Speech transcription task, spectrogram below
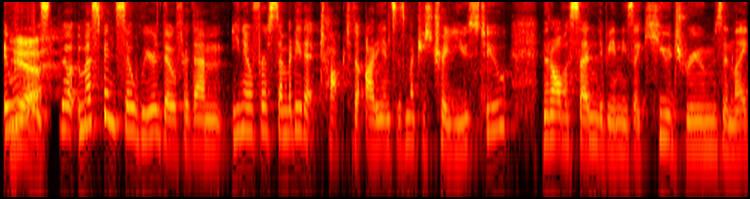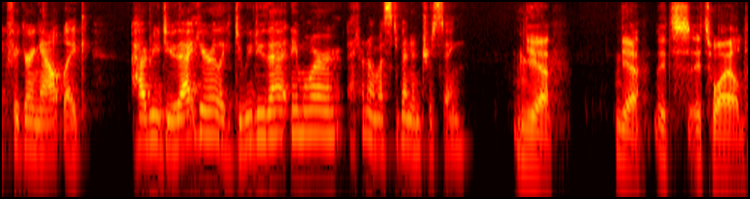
It would Yeah. have been so, it must have been so weird though for them, you know, for somebody that talked to the audience as much as Trey used to, and then all of a sudden to be in these like huge rooms and like figuring out like how do we do that here? Like, do we do that anymore? I don't know. Must have been interesting. Yeah, yeah. It's it's wild.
